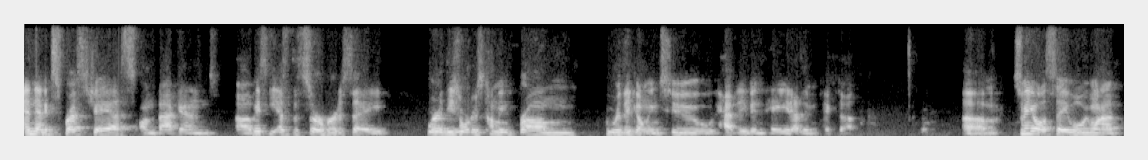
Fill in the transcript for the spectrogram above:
and then Express.js on the back end, uh, basically as the server to say where are these orders coming from, who are they going to, have they been paid, have they been picked up. Um, so maybe I'll say, well, we want to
